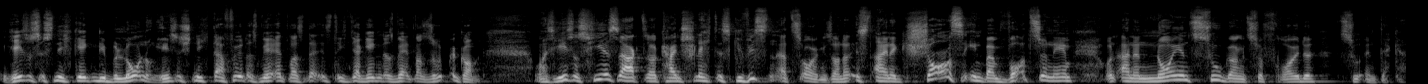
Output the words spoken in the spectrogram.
Jesus ist nicht gegen die Belohnung. Jesus ist nicht dafür, dass wir etwas, ist nicht dagegen, dass wir etwas zurückbekommen. Und was Jesus hier sagt, soll kein schlechtes Gewissen erzeugen, sondern ist eine Chance, ihn beim Wort zu nehmen und einen neuen Zugang zur Freude zu entdecken.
